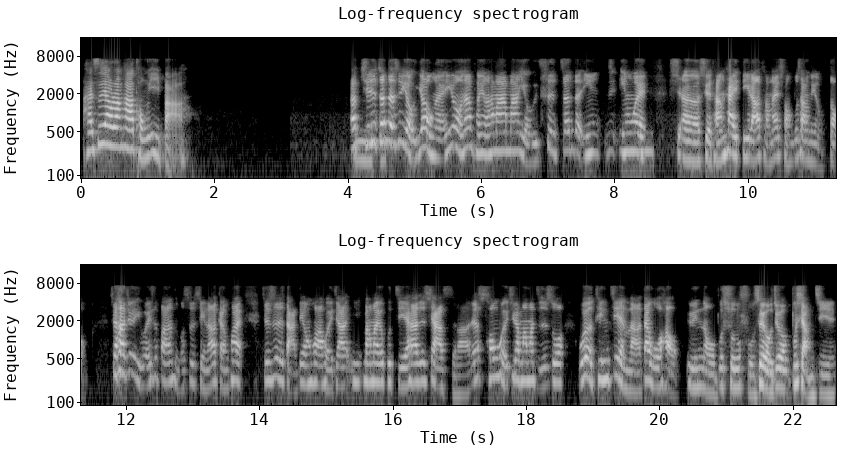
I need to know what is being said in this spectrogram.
还是要让他同意吧。啊，其实真的是有用哎、欸，因为我那朋友他妈妈有一次真的因因为呃血糖太低，然后躺在床铺上没有动，所以他就以为是发生什么事情，然后赶快就是打电话回家，妈妈又不接，他就吓死了，要冲回去，他妈妈只是说我有听见啦，但我好晕哦，我不舒服，所以我就不想接。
